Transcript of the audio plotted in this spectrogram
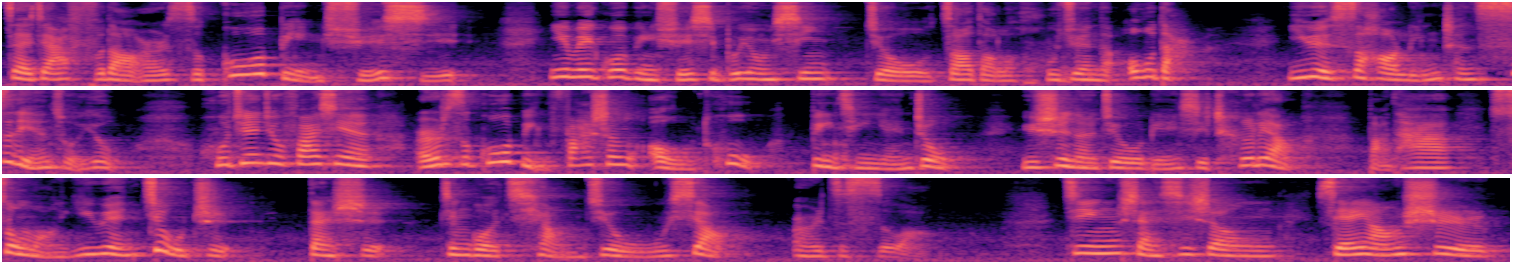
在家辅导儿子郭炳学习，因为郭炳学习不用心，就遭到了胡娟的殴打。一月四号凌晨四点左右，胡娟就发现儿子郭炳发生呕吐，病情严重，于是呢就联系车辆把他送往医院救治，但是。经过抢救无效，儿子死亡。经陕西省咸阳市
